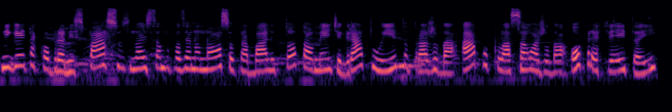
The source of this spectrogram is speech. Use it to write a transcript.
ninguém está cobrando espaços, nós estamos fazendo o nosso trabalho totalmente gratuito para ajudar a população, ajudar o prefeito aí,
